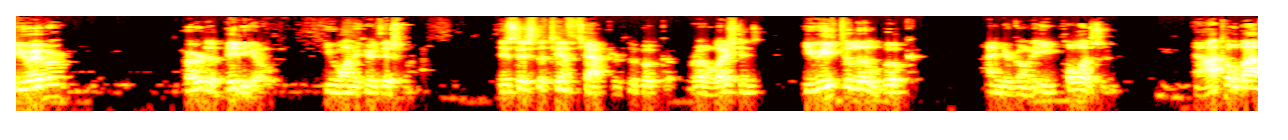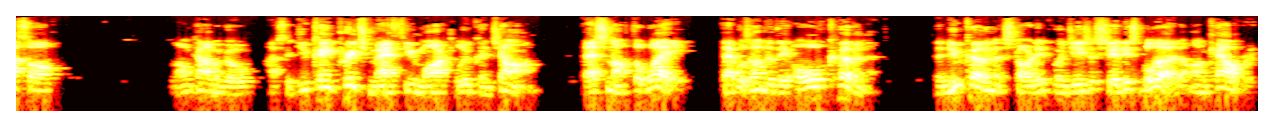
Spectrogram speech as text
If you ever heard a video, you want to hear this one. This is the 10th chapter of the book of Revelations. You eat the little book, and you're going to eat poison. Now, I told Basol a long time ago, I said, you can't preach Matthew, Mark, Luke, and John. That's not the way. That was under the old covenant. The new covenant started when Jesus shed his blood on Calvary.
